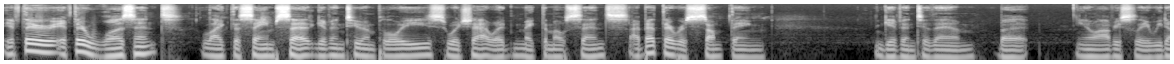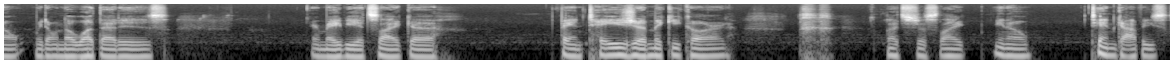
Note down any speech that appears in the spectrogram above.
If there if there wasn't like the same set given to employees, which that would make the most sense. I bet there was something given to them, but you know, obviously we don't we don't know what that is. Or maybe it's like a Fantasia Mickey card. That's just like, you know, 10 copies.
